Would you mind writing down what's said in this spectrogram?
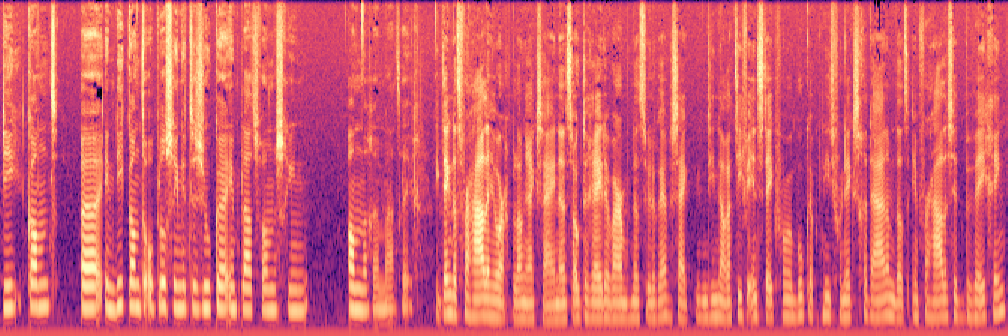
die kant, uh, in die kant de oplossingen te zoeken in plaats van misschien andere maatregelen. Ik denk dat verhalen heel erg belangrijk zijn. En dat is ook de reden waarom ik natuurlijk, hè, zei, die narratieve insteek voor mijn boek heb ik niet voor niks gedaan, omdat in verhalen zit beweging.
